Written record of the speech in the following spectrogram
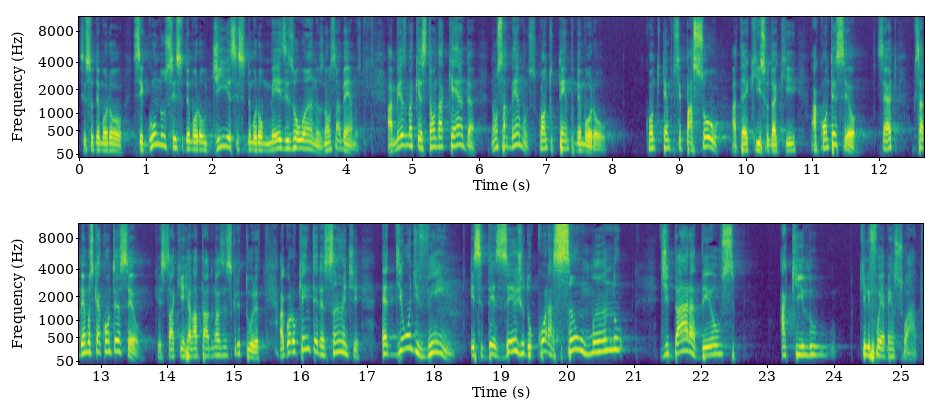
Se isso demorou segundos, se isso demorou dias, se isso demorou meses ou anos, não sabemos. A mesma questão da queda, não sabemos quanto tempo demorou, quanto tempo se passou até que isso daqui aconteceu, certo? Sabemos que aconteceu, que está aqui relatado nas Escrituras. Agora, o que é interessante é de onde vem esse desejo do coração humano de dar a Deus aquilo que lhe foi abençoado.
